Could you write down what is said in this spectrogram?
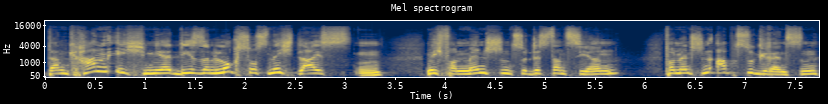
dann kann ich mir diesen Luxus nicht leisten, mich von Menschen zu distanzieren, von Menschen abzugrenzen,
